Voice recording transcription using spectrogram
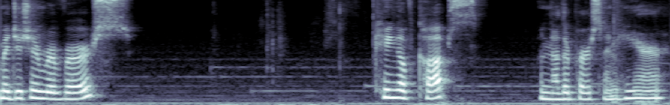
Magician reverse. King of Cups. Another person here.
